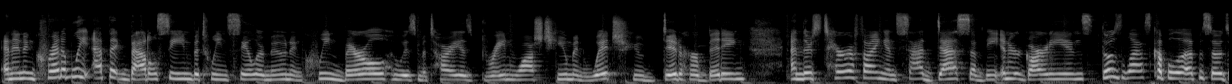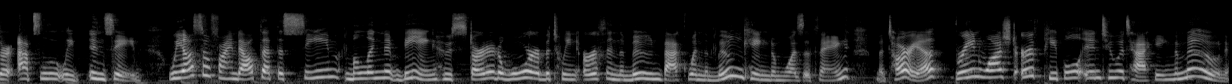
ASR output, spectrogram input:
And an incredibly epic battle scene between Sailor Moon and Queen Beryl, who is Metaria's brainwashed human witch who did her bidding, and there's terrifying and sad deaths of the inner guardians. Those last couple of episodes are absolutely insane. We also find out that the same malignant being who started a war between Earth and the Moon back when the Moon Kingdom was a thing, Metaria, brainwashed Earth people into attacking the Moon.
